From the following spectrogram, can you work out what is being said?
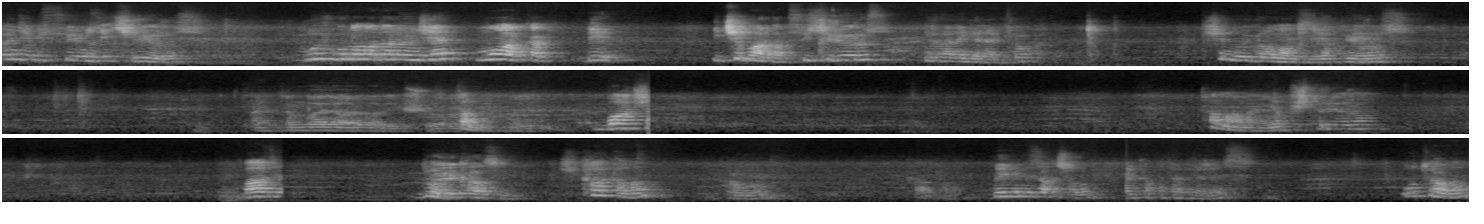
Önce bir suyumuzu içiriyoruz. Bu uygulamadan önce muhakkak bir iki bardak su içiriyoruz. Girmene gerek yok. Şimdi uygulamamızı yapıyoruz. Ayaklarımda hala ağrı var ya şurada. Tamam. Bu akşam tamamen yapıştırıyorum. Bazı Dur. Böyle kalsın. Kalkalım. Tamam. Kalkalım. Belimizi açalım. Kapatabiliriz. Oturalım.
